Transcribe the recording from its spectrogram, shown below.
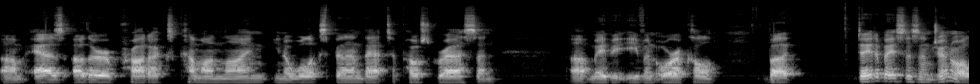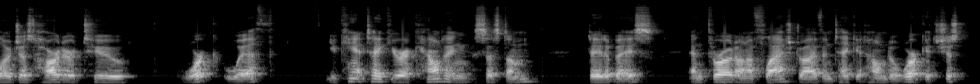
Um, as other products come online, you know, we'll expand that to Postgres and uh, maybe even Oracle. But databases in general are just harder to work with. You can't take your accounting system database and throw it on a flash drive and take it home to work. It's just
